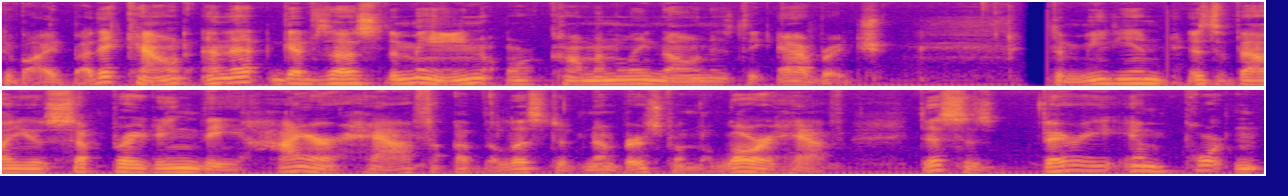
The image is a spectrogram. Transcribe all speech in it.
divide by the count, and that gives us the mean, or commonly known as the average. The median is the value separating the higher half of the list of numbers from the lower half. This is very important.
